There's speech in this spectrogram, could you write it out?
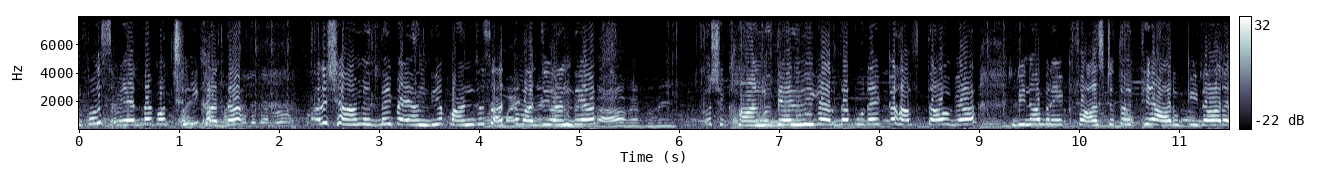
ਬਿਲਕੁਲ ਸਵੇਰ ਦਾ ਕੁਝ ਨਹੀਂ ਖਾਦਾ ਔਰ ਸ਼ਾਮ ਇਦਾਂ ਹੀ ਪੈ ਜਾਂਦੀ ਆ 5 7 ਵਜ ਜਾਂਦੇ ਆ। ਕੁਝ ਖਾਣ ਨੂੰ ਦਿਲ ਨਹੀਂ ਕਰਦਾ ਪੂਰਾ ਇੱਕ ਹਫਤਾ ਹੋ ਗਿਆ। ਬਿਨਾ ਬ੍ਰੇਕਫਾਸਟ ਤੋਂ ਇੱਥੇ ਆ ਰੁਕੀਦਾ ਔਰ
